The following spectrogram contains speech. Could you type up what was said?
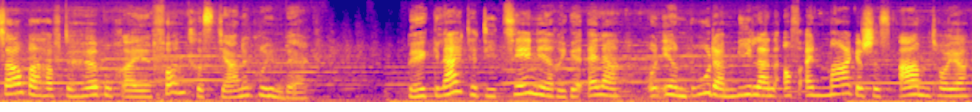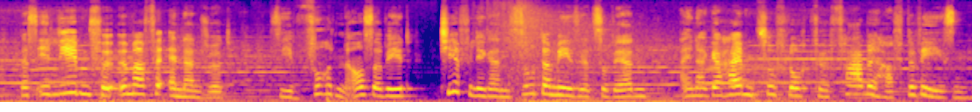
zauberhafte Hörbuchreihe von Christiane Grünberg. Begleitet die zehnjährige Ella und ihren Bruder Milan auf ein magisches Abenteuer, das ihr Leben für immer verändern wird. Sie wurden auserwählt, Tierpflegern Sudamesia zu werden, einer geheimen Zuflucht für fabelhafte Wesen.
